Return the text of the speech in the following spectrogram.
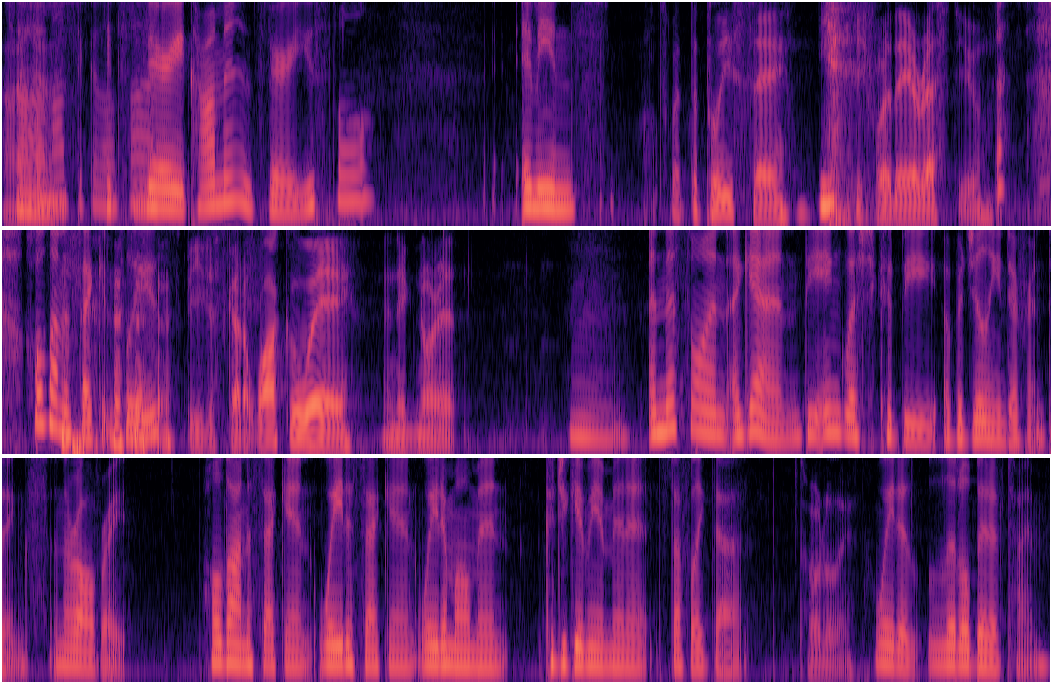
Ah, Um, yes. it's very common. It's very useful. It means It's what the police say Yeah. before they arrest you. hold on a second, please. but you just gotta walk away and ignore it. Hmm. And this one, again, the English could be a bajillion different things, and they're all right. Hold on a second. Wait a second. Wait a moment. Could you give me a minute? Stuff like that. Totally. Wait a little bit of time.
